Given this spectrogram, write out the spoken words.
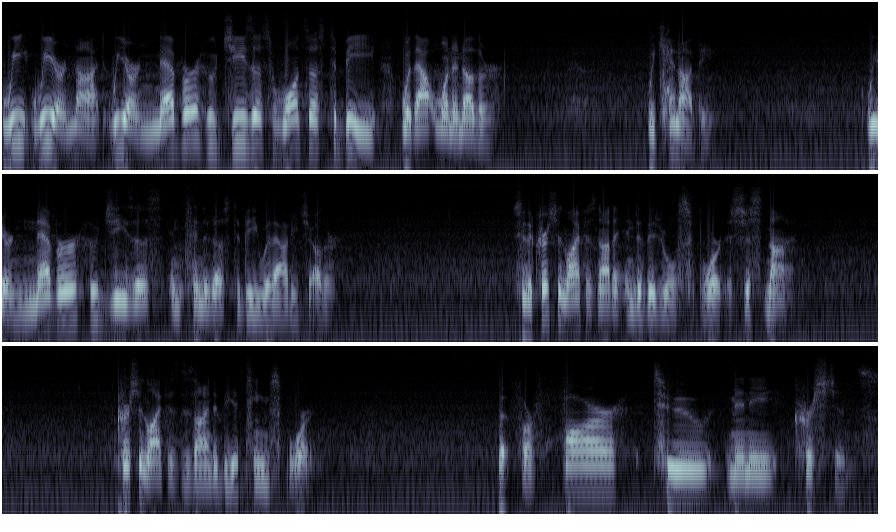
We, we are not, we are never who Jesus wants us to be without one another. We cannot be. We are never who Jesus intended us to be without each other. See, the Christian life is not an individual sport. It's just not. Christian life is designed to be a team sport. But for far too many Christians,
